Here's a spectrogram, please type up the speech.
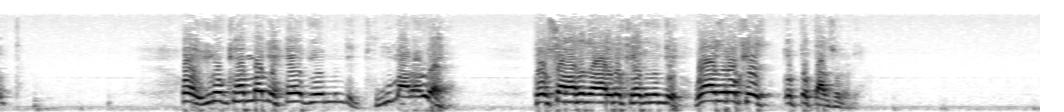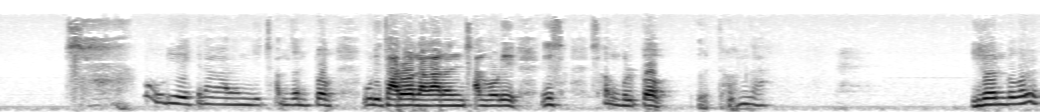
없다. 어, 이렇게 한마디 해주었는데, 두 말을 해. 법상 와서 내가 이렇게 해주는데, 왜 이렇게 또, 또 딴소리를 해? 우리 해나가는 이 참선법, 우리 다뤄나가는 참 우리 이 성불법, 어떤가? 이런 법을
